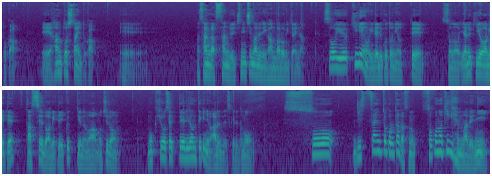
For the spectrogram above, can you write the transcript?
とか、えー、半年単位とか、えー、3月31日までに頑張ろうみたいなそういう期限を入れることによってそのやる気を上げて達成度を上げていくっていうのはもちろん目標設定理論的にはあるんですけれどもそう実際のところただそのそこの期限までに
